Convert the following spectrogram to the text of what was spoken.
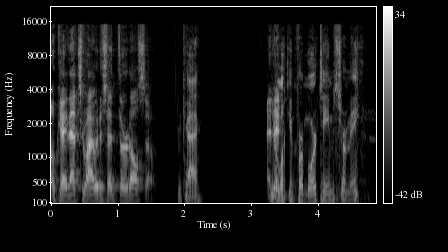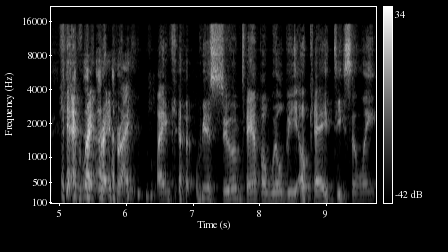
Okay, that's who I would have said third also. Okay. And You're then, looking for more teams from me? yeah, right, right, right. Like uh, we assume Tampa will be okay decently.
